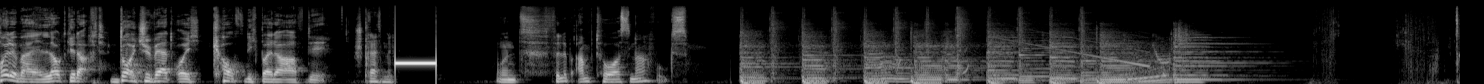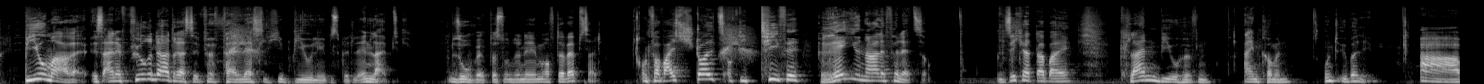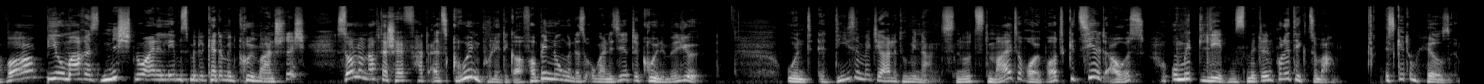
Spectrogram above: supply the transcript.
Heute bei Laut gedacht. Deutsche wehrt euch, kauft nicht bei der AfD. Stress mit Und Philipp Amthors Nachwuchs. Biomare ist eine führende Adresse für verlässliche Bio-Lebensmittel in Leipzig. So wirbt das Unternehmen auf der Website und verweist stolz auf die tiefe regionale Vernetzung und sichert dabei kleinen Biohöfen Einkommen und Überleben. Aber Biomare ist nicht nur eine Lebensmittelkette mit grünem Anstrich, sondern auch der Chef hat als Grünpolitiker Verbindungen in das organisierte grüne Milieu. Und diese mediale Dominanz nutzt Malte Reubert gezielt aus, um mit Lebensmitteln Politik zu machen. Es geht um Hirse.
